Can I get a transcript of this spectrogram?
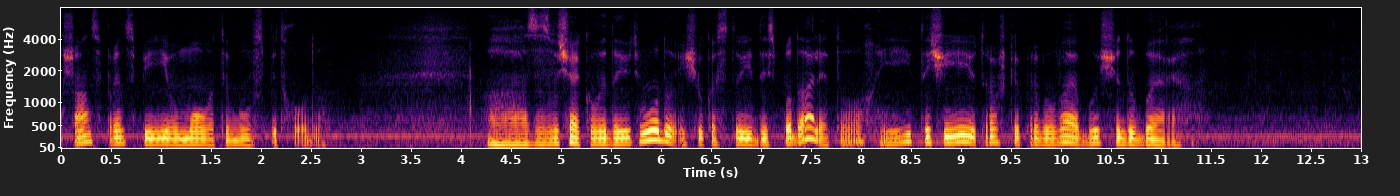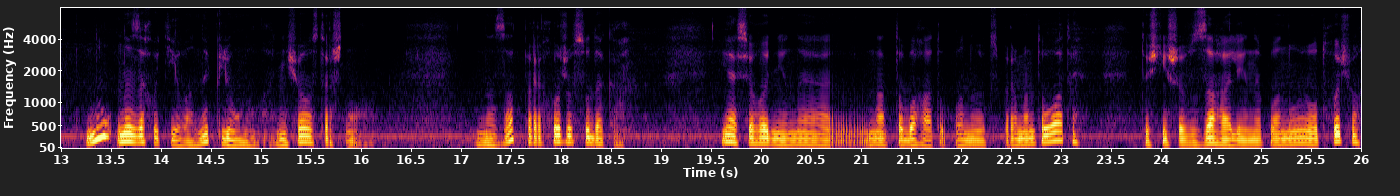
шанс, в принципі, її вмовити був з підходу. Зазвичай, коли дають воду і щука стоїть десь подалі, то її течією трошки прибуває ближче до берега. Ну, не захотіла, не клюнула, нічого страшного. Назад переходжу в судака. Я сьогодні не надто багато планую експериментувати, точніше, взагалі не планую. От хочу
